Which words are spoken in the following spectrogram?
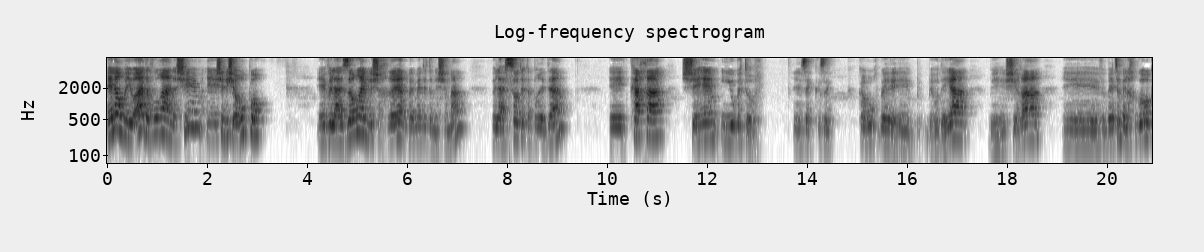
אלא הוא מיועד עבור האנשים אה, שנשארו פה, אה, ולעזור להם לשחרר באמת את הנשמה, ולעשות את הפרידה, אה, ככה שהם יהיו בטוב. זה, זה כרוך בהודיה, בשירה, אה, ובעצם בלחגוג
